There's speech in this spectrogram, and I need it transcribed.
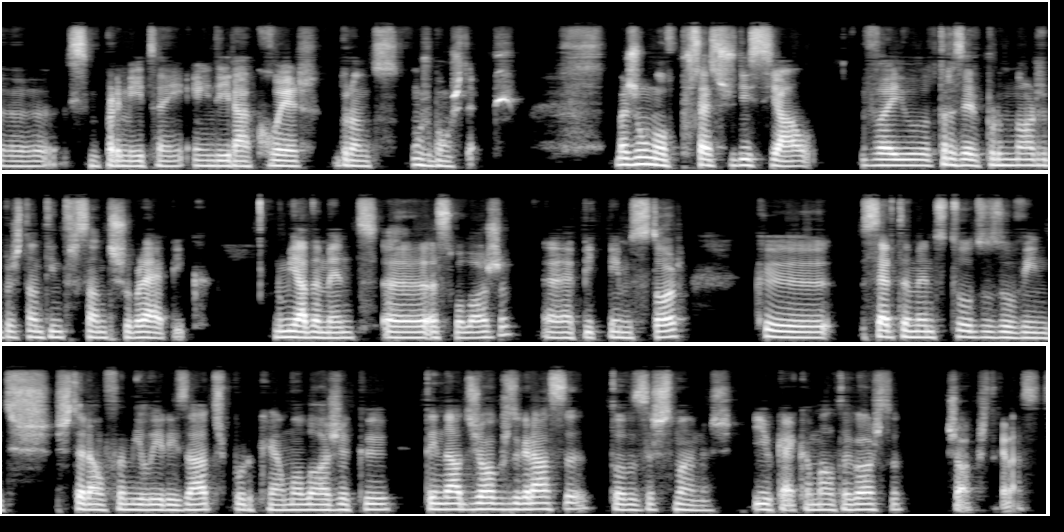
uh, se me permitem, ainda irá correr durante uns bons tempos. Mas um novo processo judicial veio trazer pormenores bastante interessantes sobre a Epic, nomeadamente uh, a sua loja, a Epic Game Store, que certamente todos os ouvintes estarão familiarizados porque é uma loja que tem dado jogos de graça todas as semanas. E o que é que a malta gosta? Jogos de graça.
